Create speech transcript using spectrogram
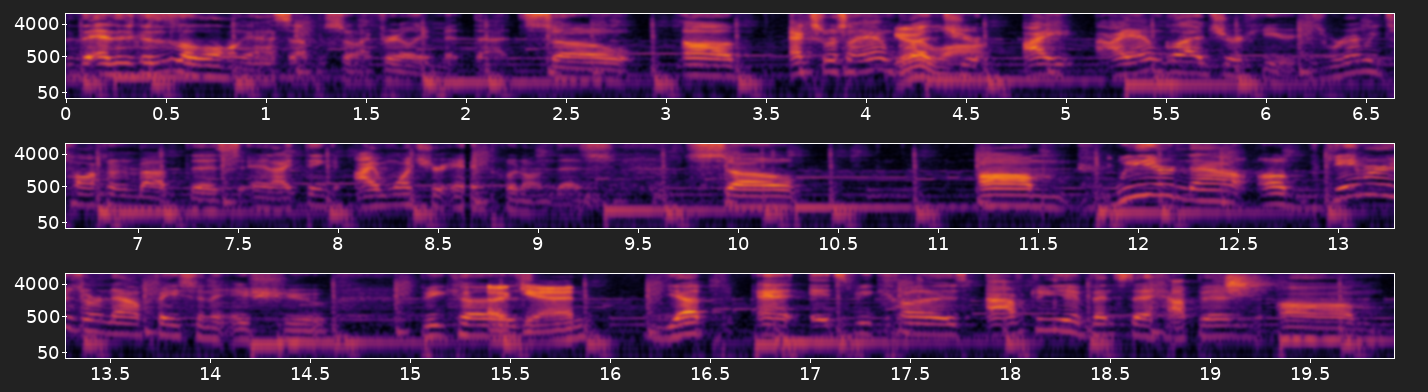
and because this is a long ass episode, I fairly admit that. So, um, Exorcist, I am You're glad you're long. I I am glad you're here because we're gonna be talking about this, and I think I want your input on this. So, um, we are now uh, gamers are now facing an issue because Again, Yep, and it's because after the events that happened um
